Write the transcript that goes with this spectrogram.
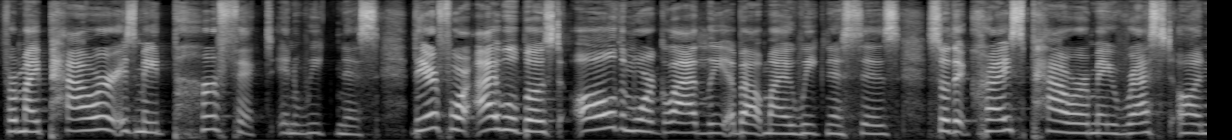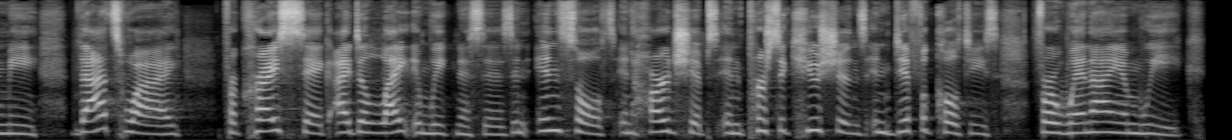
for my power is made perfect in weakness. Therefore, I will boast all the more gladly about my weaknesses, so that Christ's power may rest on me. That's why for Christ's sake, I delight in weaknesses, in insults, in hardships, in persecutions, in difficulties, for when I am weak,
